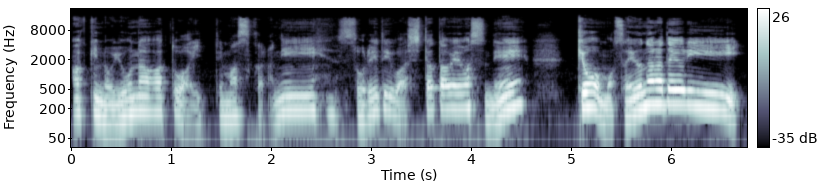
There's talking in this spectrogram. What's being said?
秋の夜長とは言ってますからね。それでは、したためますね。今日もさよならだより。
